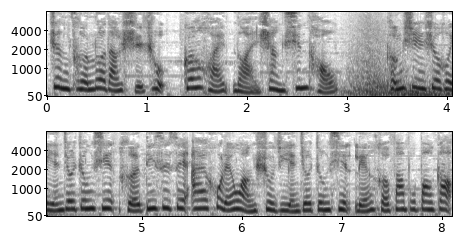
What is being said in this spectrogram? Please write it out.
政策落到实处，关怀暖上心头。腾讯社会研究中心和 DCCI 互联网数据研究中心联合发布报告，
